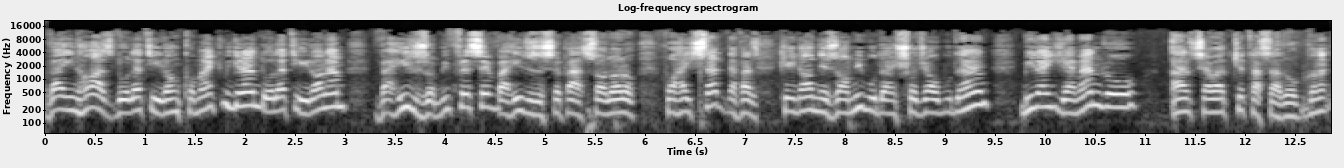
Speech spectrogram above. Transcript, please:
و اینها از دولت ایران کمک می‌گیرن. دولت ایران هم وحیرز رو میفرسته. وحیرز سپه سالا رو با 800 نفر که اینا نظامی بودن شجاع بودن میرن یمن رو عرض شود که تصرف کنن.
